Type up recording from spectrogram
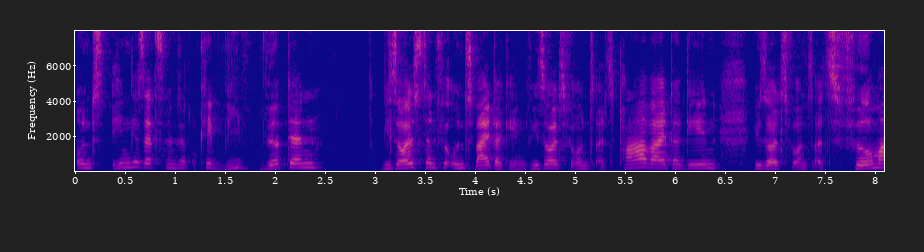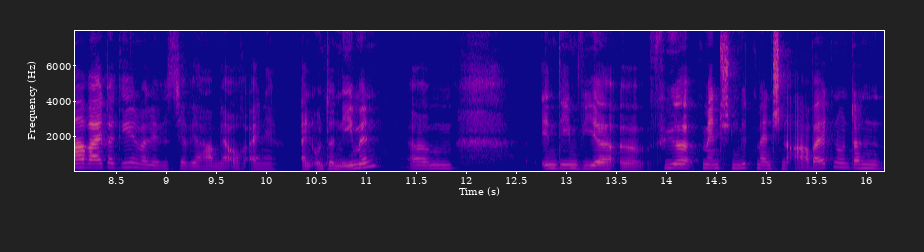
uns hingesetzt und gesagt, okay, wie wird denn, wie soll es denn für uns weitergehen? Wie soll es für uns als Paar weitergehen? Wie soll es für uns als Firma weitergehen? Weil ihr wisst ja, wir haben ja auch eine, ein Unternehmen, ähm, in dem wir äh, für Menschen, mit Menschen arbeiten und dann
